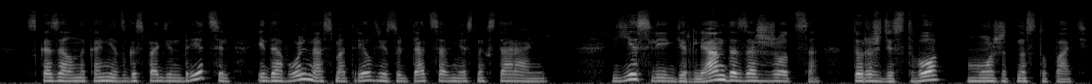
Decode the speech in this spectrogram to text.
— сказал, наконец, господин Брецель и довольно осмотрел результат совместных стараний. «Если и гирлянда зажжется, то Рождество может наступать».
